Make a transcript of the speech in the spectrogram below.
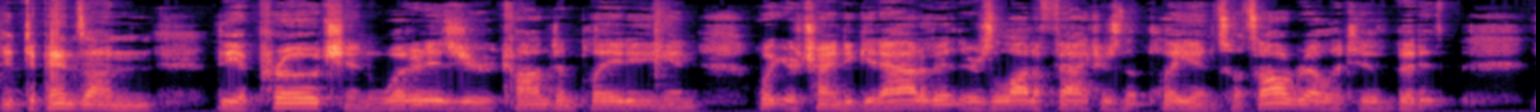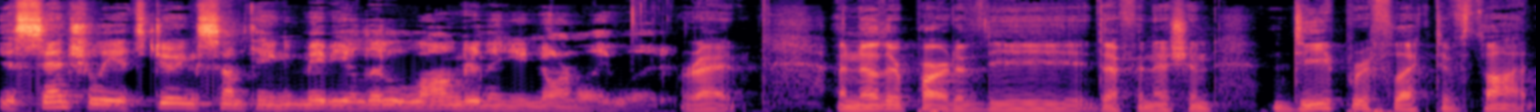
It depends on the approach and what it is you're contemplating and what you're trying to get out of it. There's a lot of factors that play in. So it's all relative, but it, essentially it's doing something maybe a little longer than you normally would. Right. Another part of the definition deep reflective thought.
